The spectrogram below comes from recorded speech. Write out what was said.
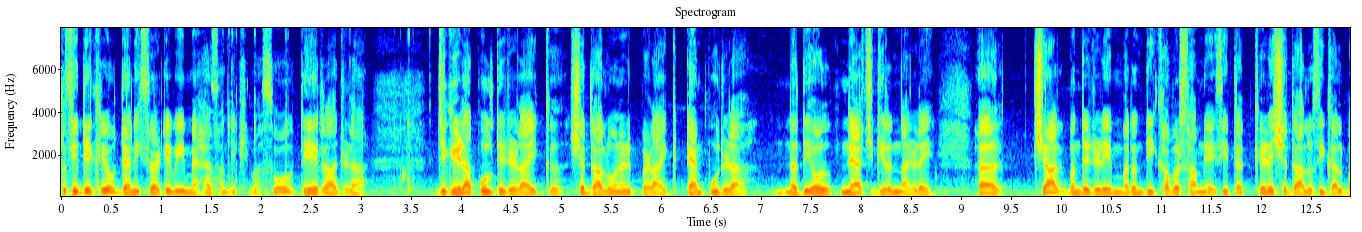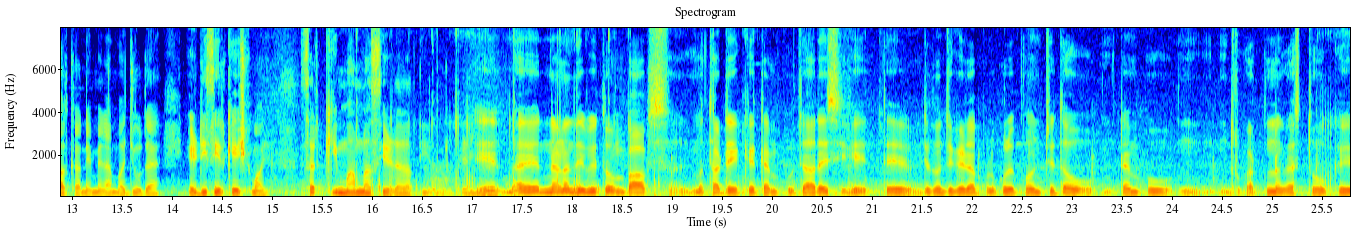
ਤੁਸੀਂ ਦੇਖ ਰਹੇ ਹੋ ਦੈਨਿਕ ਸਵੇਰਾ ਟੀਵੀ ਮੈਂ ਹਾਂ ਸੰਦੀਪ ਸ਼ਰਮਾ। ਸੋ ਦੇਰ ਰਾਤ ਜਿਹੜਾ ਜਗੇੜਾ ਪੁਲ ਤੇ ਜਿਹੜਾ ਇੱਕ ਸ਼ਰਧਾਲੂਆਂ ਨਾਲ ਬੜਾ ਇੱਕ ਟੈਂਪੂ ਜਿਹੜਾ ਨਦੀ ਉਹ ਨਹਿਰ 'ਚ ਗਿਰਨ ਨਾਲ ਜਿਹੜੇ ਚਾਰ ਬੰਦੇ ਜਿਹੜੇ ਮਰਨ ਦੀ ਖਬਰ ਸਾਹਮਣੇ ਆਈ ਸੀ ਤਾਂ ਕਿਹੜੇ ਸ਼ਰਧਾਲੂ ਸੀ? ਗੱਲਬਾਤ ਕਰਨੇ ਮੇਰੇ ਨਾਲ ਮੌਜੂਦ ਹੈ ਏਡੀਸੀ ਰਕੇਸ਼ ਕੁਮਾਰ ਜੀ। ਸਰ ਕੀ ਮਾਮਲਾ ਸੀ ਜਿਹੜਾ ਰਾਤੀ? ਇਹ ਅਹ, ਨੈਣਾ ਦੇਵੀ ਤੋਂ ਵਾਪਸ ਮੱਥਾ ਟੇਕ ਕੇ ਟੈਂਪੂ 'ਚ ਆ ਰਹੇ ਸੀਗੇ ਤੇ ਜਦੋਂ ਜਗੇੜਾ ਪੁਲ ਕੋਲੇ ਪਹੁੰਚੇ ਤਾਂ ਉਹ ਟੈਂਪੂ ਦੁਰਘਟਨਾਗ੍ਰਸਤ ਹੋ ਕੇ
